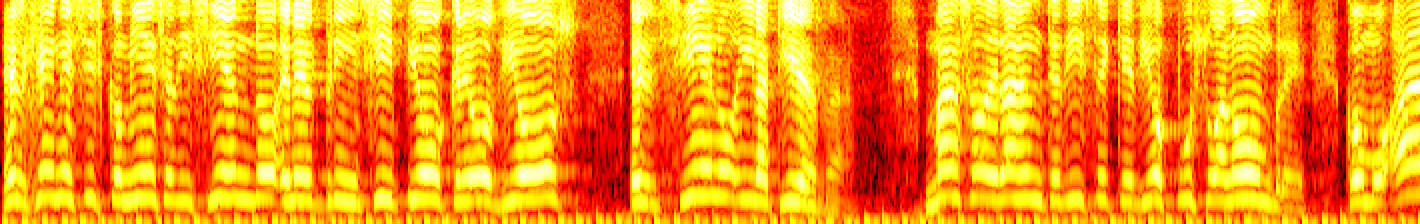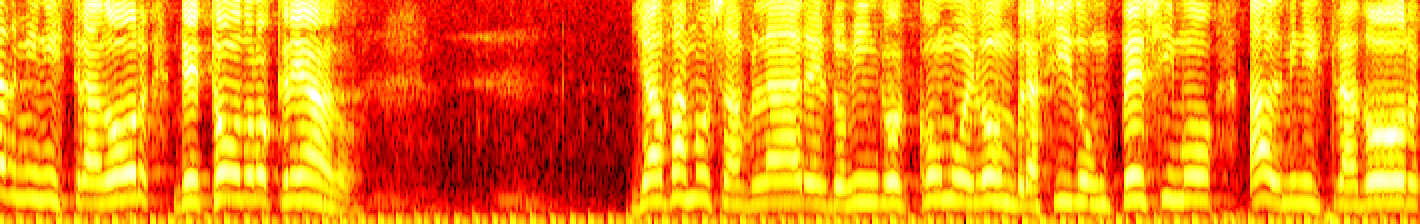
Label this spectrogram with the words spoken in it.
El Génesis comienza diciendo, en el principio creó Dios el cielo y la tierra. Más adelante dice que Dios puso al hombre como administrador de todo lo creado. Ya vamos a hablar el domingo cómo el hombre ha sido un pésimo administrador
